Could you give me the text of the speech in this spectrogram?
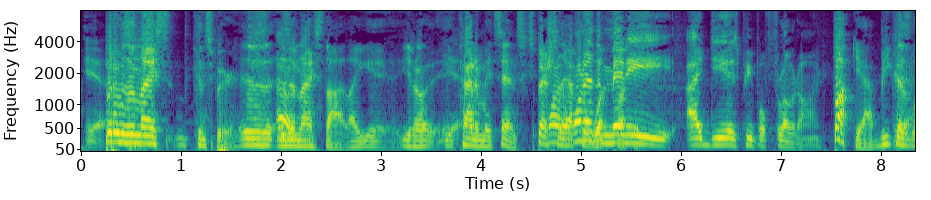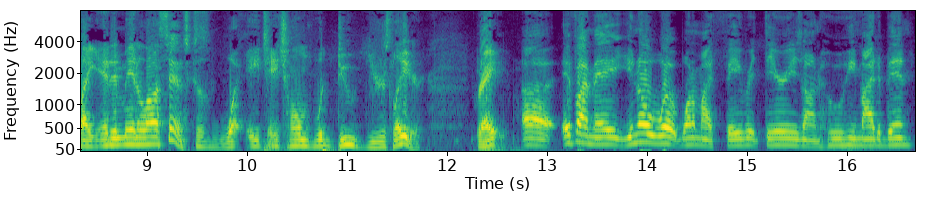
Yeah. But it was a nice conspiracy. It was, it was Oh. a nice thought. Like it, you know, it Yeah. kind of made sense, especially one, after one of the many ideas people float on. fuck yeah, because Yeah. like it, it made a lot of sense because what H. H. Holmes would do years later, right? Uh, if I may, you know what? One of my favorite theories on who he might have been.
